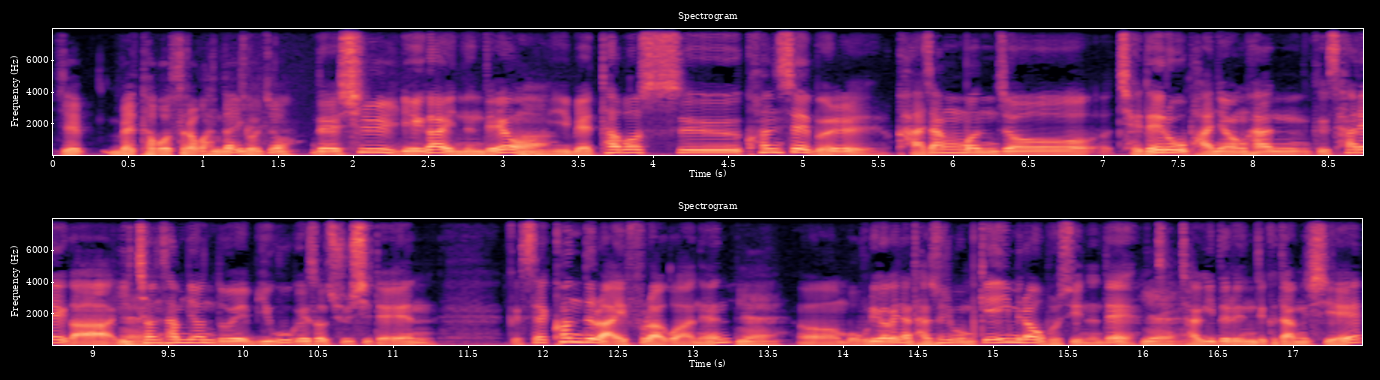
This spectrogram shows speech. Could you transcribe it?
이제 메타버스라고 한다 이거죠? 네, 실례가 있는데요. 아. 이 메타버스 concept을 가장 먼저 제대로 반영한 그 사례가 네. 2003년도에 미국에서 출시된 그 Second Life라고 하는 예. 어 뭐 우리가 그냥 단순히 보면 게임이라고 볼 수 있는데 예. 자기들은 이제 그 당시에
